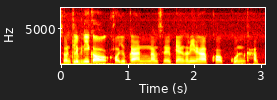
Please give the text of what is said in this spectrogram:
ส่วนคลิปนี้ก็ขอจบการนำเสนอเพียงเท่านี้นะครับ ขอบคุณครับ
